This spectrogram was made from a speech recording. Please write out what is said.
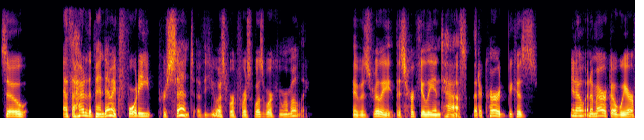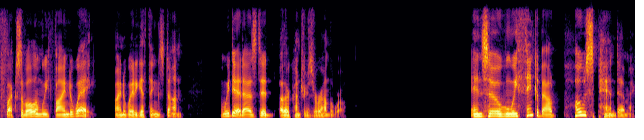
So at the height of the pandemic, 40% of the US workforce was working remotely. It was really this Herculean task that occurred because, you know, in America we are flexible and we find a way, find a way to get things done. And we did, as did other countries around the world. And so when we think about post pandemic,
